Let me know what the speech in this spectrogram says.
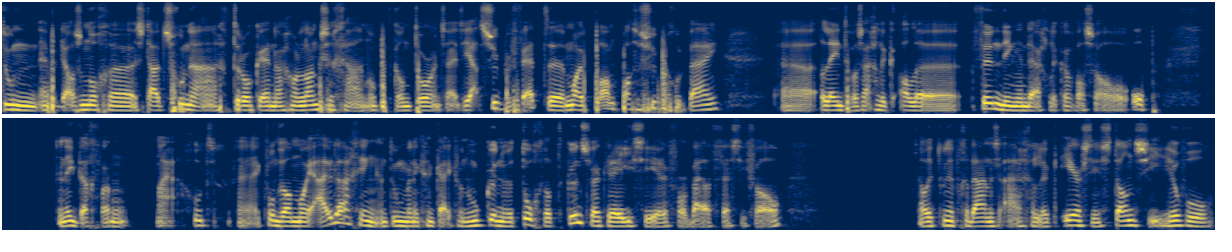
toen heb ik daar alsnog uh, stoute schoenen aangetrokken en daar gewoon langs gegaan op het kantoor. En zei ze, ja, super vet, uh, mooi plan, past er super goed bij. Uh, alleen toen was eigenlijk alle funding en dergelijke was al op. En ik dacht van, nou ja, goed, ik vond het wel een mooie uitdaging. En toen ben ik gaan kijken van, hoe kunnen we toch dat kunstwerk realiseren voor bij dat festival. Wat ik toen heb gedaan is eigenlijk eerste instantie heel veel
